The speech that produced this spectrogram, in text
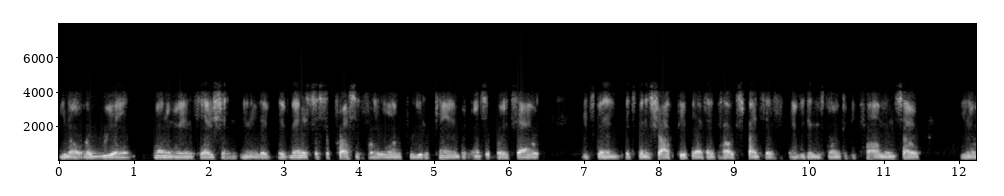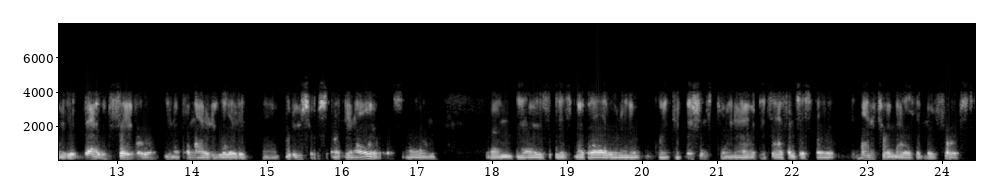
you know, a real runaway inflation. You know, they've they've managed to suppress it for a long period of time, but once it breaks out, it's going to it's going to shock people. I think how expensive everything is going to become, and so, you know, it, that would favor you know commodity related uh, producers uh, in all areas. Um, and you know, as, as Michael Oliver and other great technicians point out, it's often just the, the monetary models that move first.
